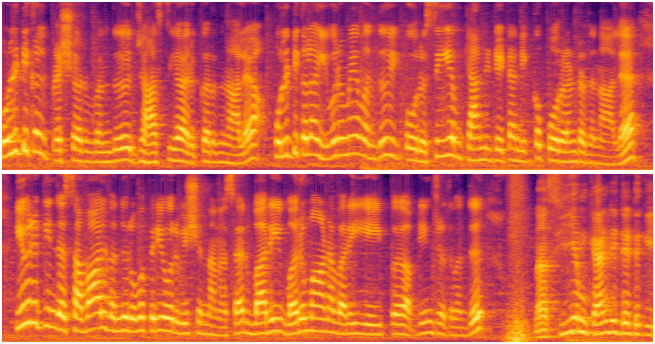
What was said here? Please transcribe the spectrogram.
பொலிட்டிக்கல் ப்ரெஷர் வந்து ஜாஸ்தியா இருக்கிறதுனால பொலிட்டிக்கலா இவருமே வந்து இப்போ ஒரு சிஎம் கேண்டிடேட்டா நிக்க போறன்றதுனால இவருக்கு இந்த சவால் வந்து ரொம்ப பெரிய ஒரு விஷயம் தானே சார்? வரி வருமான வரி ஏய்ப்பு அப்படின்றது வந்து நான் சிஎம் கேண்டிடேட்டுக்கு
